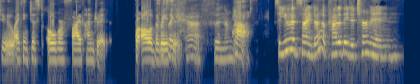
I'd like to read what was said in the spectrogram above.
to i think just over 500 for all of the so races like half the number. Half so you had signed up how do they determine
